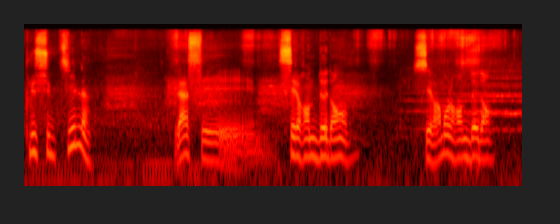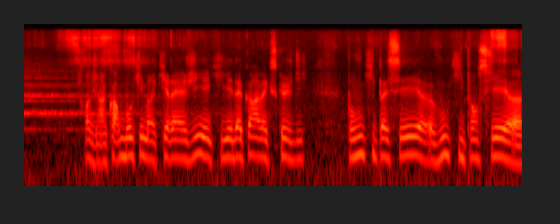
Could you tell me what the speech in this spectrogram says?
plus subtils. Là, c'est le rentre-dedans. C'est vraiment le rentre-dedans. Je crois que j'ai un corbeau qui, me, qui réagit et qui est d'accord avec ce que je dis. Pour vous qui passez, euh, vous qui pensiez euh,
